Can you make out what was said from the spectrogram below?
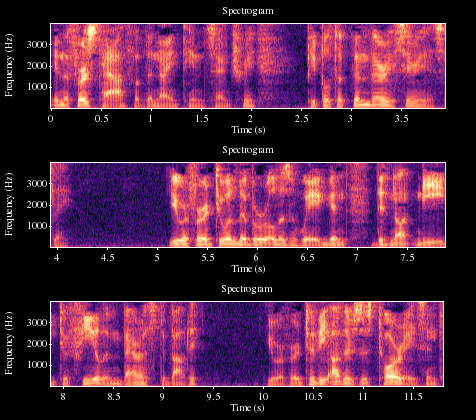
In the first half of the 19th century, people took them very seriously. You referred to a liberal as a Whig and did not need to feel embarrassed about it. You referred to the others as Tories and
